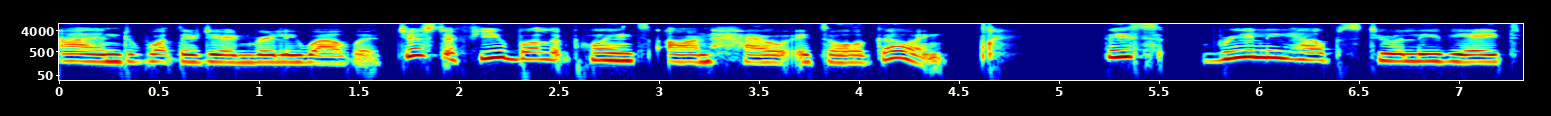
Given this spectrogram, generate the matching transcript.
and what they're doing really well with. Just a few bullet points on how it's all going. This really helps to alleviate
